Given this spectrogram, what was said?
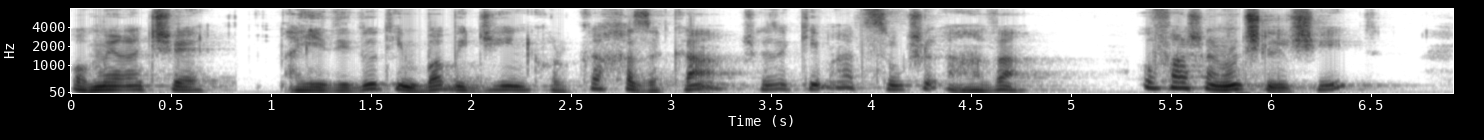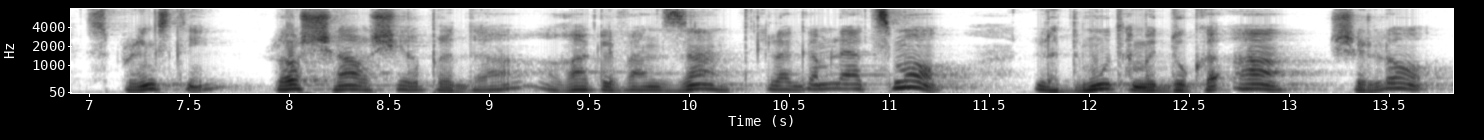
אומרת שהידידות עם בובי ג'ין כל כך חזקה, שזה כמעט סוג של אהבה. ופרשנות שלישית, ספרינגסטין לא שר שיר פרידה רק לוואן זנט, אלא גם לעצמו, לדמות המדוכאה שלו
